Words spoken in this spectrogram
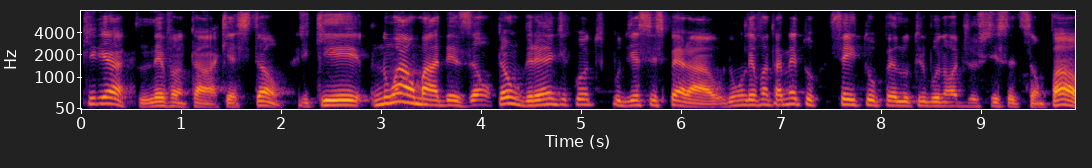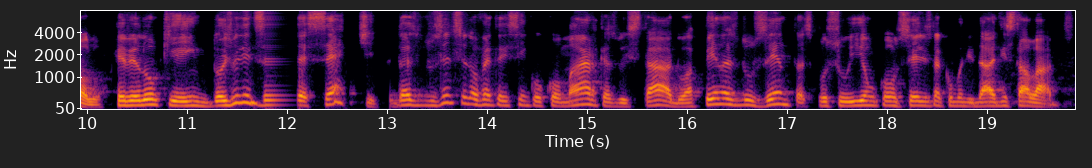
queria levantar a questão de que não há uma adesão tão grande quanto podia se esperar. Um levantamento feito pelo Tribunal de Justiça de São Paulo revelou que em 2017, das 295 comarcas do estado, apenas 200 possuíam conselhos da comunidade instalados,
